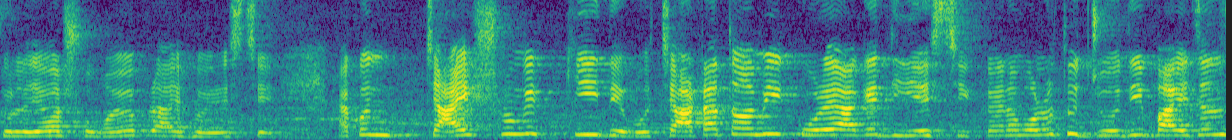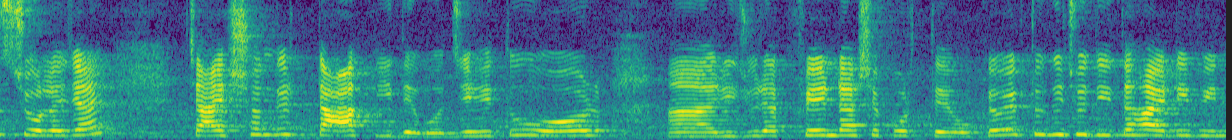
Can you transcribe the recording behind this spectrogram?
চলে যাওয়ার সময়ও প্রায় হয়ে এসছে। এখন চায়ের সঙ্গে কি দেবো? চাটা তো আমি করে আগে দিয়ে এসেছি। কেন বলো তো, যদি বাই চান্স চলে যায়, চায়ের সঙ্গে টা কী দেবো? যেহেতু ওর রিজুর এক ফ্রেন্ড আসে পড়তে, ওকেও একটু কিছু দিতে হয়, টিফিন।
